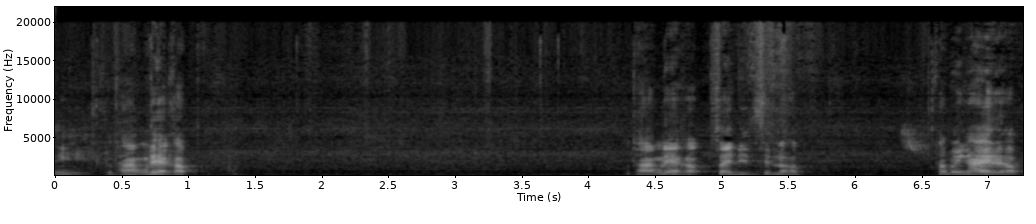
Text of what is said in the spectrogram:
นี่ก ระถางแรกครับ กระถางแรกครับ ใส่ดินเสร็จแล้วครับทำไม่ง่ายเลยครับ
